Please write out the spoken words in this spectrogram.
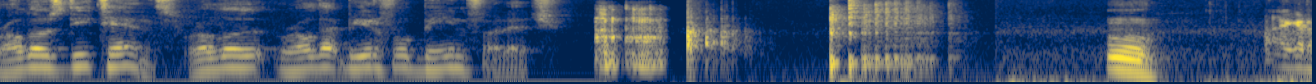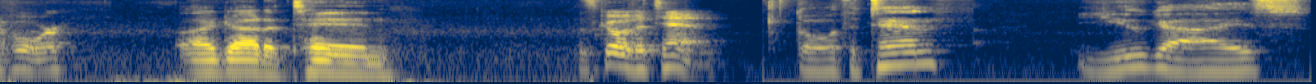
roll those d10s roll those, roll that beautiful bean footage mm. I got a four. I got a 10. Let's go with a ten. Go with a 10. You guys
